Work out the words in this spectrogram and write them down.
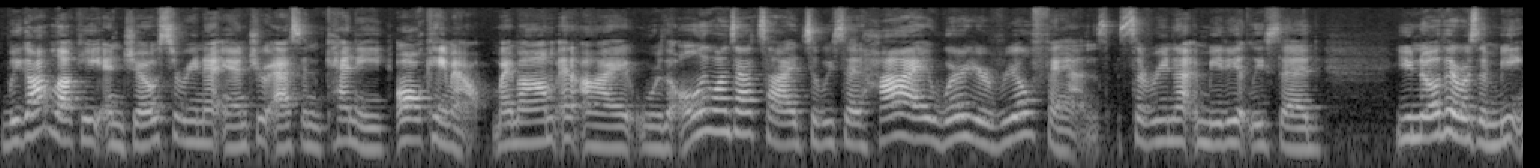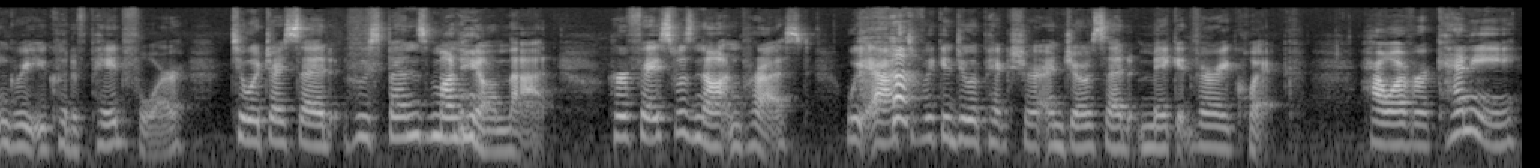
We got lucky, and Joe, Serena, Andrew S., and Kenny all came out. My mom and I were the only ones outside, so we said, Hi, we're your real fans. Serena immediately said, you know, there was a meet and greet you could have paid for. To which I said, Who spends money on that? Her face was not impressed. We asked if we could do a picture, and Joe said, Make it very quick. However, Kenny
